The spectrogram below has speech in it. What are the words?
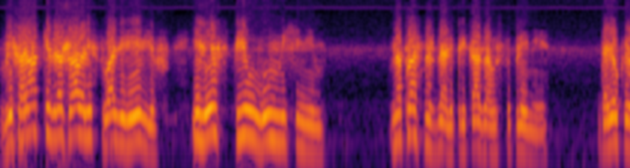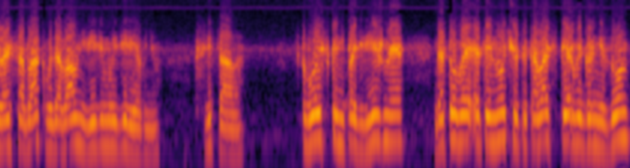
В лихорадке дрожала листва деревьев, и лес пил лунный хинин. Напрасно ждали приказа о выступлении. Далекий лай собак выдавал невидимую деревню. Светало. Войско неподвижное — готовая этой ночью атаковать первый гарнизон,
